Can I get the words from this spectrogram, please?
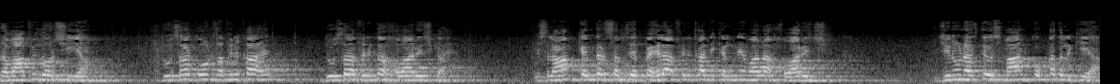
روافظ اور شیعہ۔ دوسرا کون سا فرقہ ہے؟ دوسرا فرقہ خوارج کا ہے۔ اسلام کے اندر سب سے پہلا فرقہ نکلنے والا خوارج، جنہوں نے حضرت عثمان کو قتل کیا،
